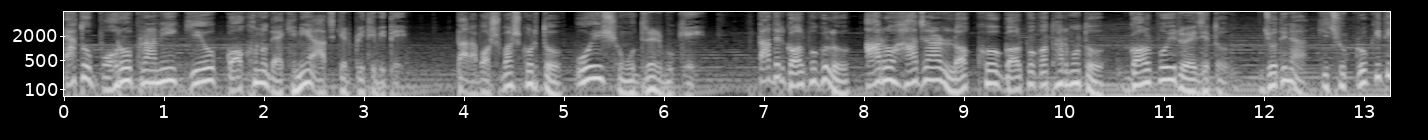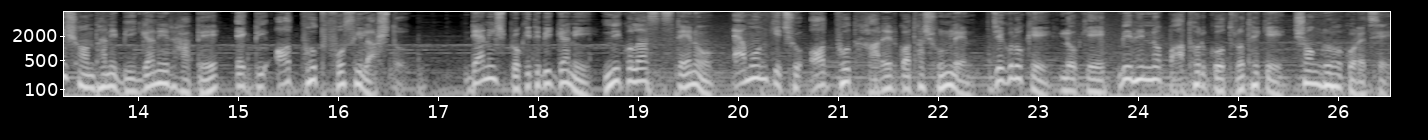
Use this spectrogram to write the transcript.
এত বড় প্রাণী কেউ কখনো দেখেনি আজকের পৃথিবীতে। তারা বসবাস করত ওই সমুদ্রের বুকে। তাদের গল্পগুলো আরও হাজার লক্ষ গল্পকথার মতো গল্পই রয়ে যেত, যদি না কিছু প্রকৃতি সন্ধানী বিজ্ঞানীর হাতে একটি অদ্ভুত ফসিল আসত। ড্যানিশ প্রকৃতিবিজ্ঞানী নিকোলাস স্টেনো এমন কিছু অদ্ভুত হাড়ের কথা শুনলেন যেগুলোকে লোকে বিভিন্ন পাথর গোত্র থেকে সংগ্রহ করেছে।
